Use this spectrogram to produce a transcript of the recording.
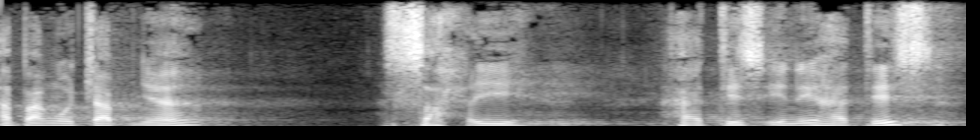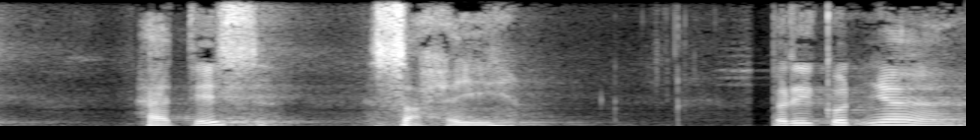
apa ngucapnya? Sahih. Hadis ini hadis, hadis sahih. Berikutnya,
